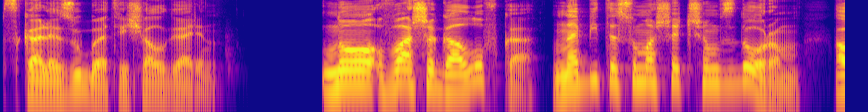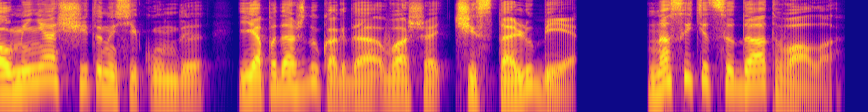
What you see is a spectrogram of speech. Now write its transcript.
скаля зубы, отвечал Гарин. Но ваша головка набита сумасшедшим вздором, а у меня считаны секунды. Я подожду, когда ваше чистолюбие насытится до отвала.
